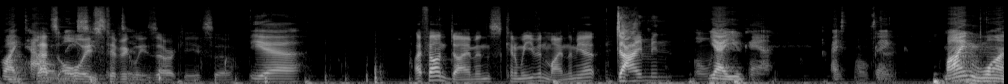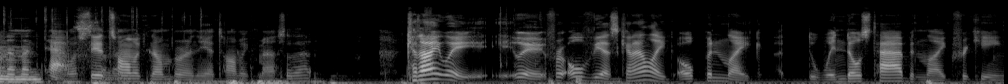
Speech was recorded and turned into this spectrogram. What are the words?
Vitality. that's always season two. typically Zarky. So Yeah, I found diamonds. Can we even mine them yet? diamond. Only. Yeah, you can. I Okay. think. Mine one and then taps. What's the and then- atomic number and the atomic mass of that? Can I wait? Wait for OBS. Can I like open like the Windows tab and like freaking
